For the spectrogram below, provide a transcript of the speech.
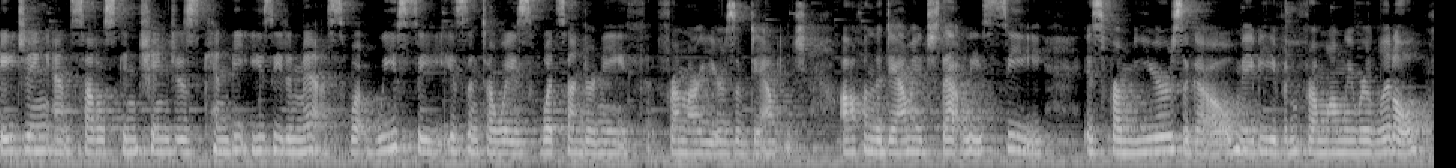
aging and subtle skin changes can be easy to miss. What we see isn't always what's underneath from our years of damage. Often the damage that we see is from years ago, maybe even from when we were little,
